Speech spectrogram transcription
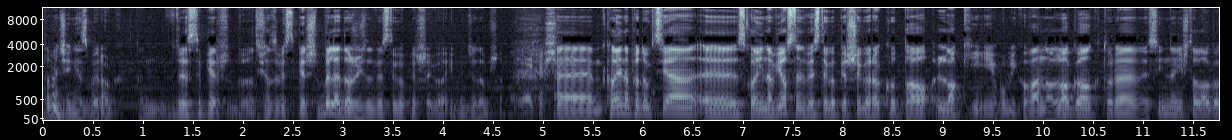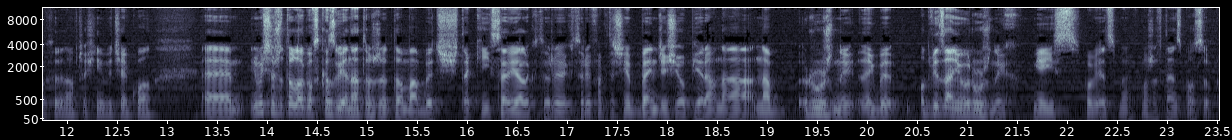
To będzie niezły rok. Ten 21, 2021, byle dożyć do 2021 i będzie dobrze. E, kolejna produkcja e, z kolei na wiosnę 2021 roku to Loki. I opublikowano logo, które jest inne niż to logo, które nam wcześniej wyciekło. I myślę, że to logo wskazuje na to, że to ma być taki serial, który, który faktycznie będzie się opierał na, na różnych, jakby odwiedzaniu różnych miejsc, powiedzmy, może w ten sposób.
